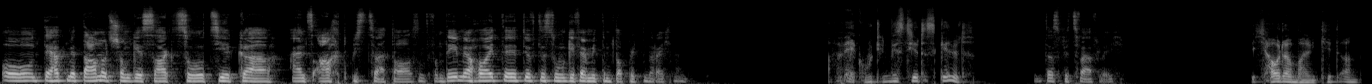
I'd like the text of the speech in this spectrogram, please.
Und der hat mir damals schon gesagt, so circa 1,8 bis 2000. Von dem her heute dürftest du ungefähr mit dem Doppelten rechnen. Aber wäre gut investiertes Geld. Das bezweifle ich. Ich hau da mal ein Kit an.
